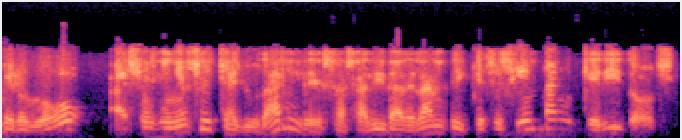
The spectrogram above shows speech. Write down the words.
pero luego a esos niños hay que ayudarles a salir adelante y que se sientan queridos,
